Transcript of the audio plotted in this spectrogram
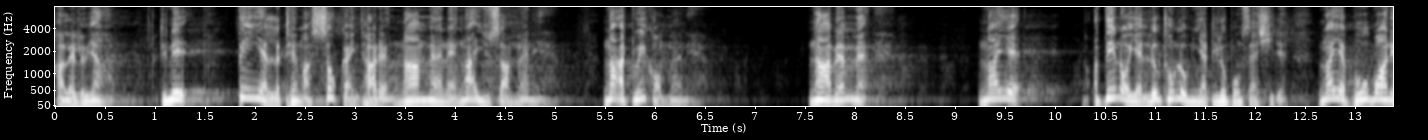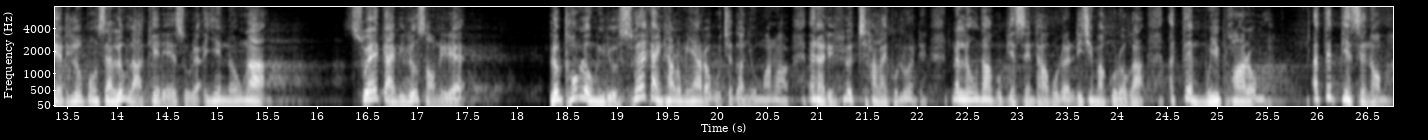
ဟာလေလုယာဒီနေ့သင်ရဲ့လက်ထဲမှာစုပ်ကင်ထားတဲ့ငါမှန်တယ်ငါယူဆမှန်တယ်ငါအတွေးခေါ်မှန်တယ်ငါပဲမှန်တယ်ငါရဲ့ အသင်းတော်ရဲ့လှုပ်ထုံးလှုပ်နည်းကဒီလိုပုံစံရှိတယ်ငါရဲ့ဘိုးဘွားတွေကဒီလိုပုံစံလှုပ်လာခဲ့တယ်ဆိုတော့အရင်တုန်းကဆွဲကင်ပြီးလှုပ်ဆောင်နေတဲ့လှုပ်ထုံးလှုပ်နည်းတွေကိုဆွဲကင်ထားလို့မရတော့ဘူးချစ်တော်ညိုမှန်မှာအဲ့ဒါလေးလွှတ်ချလိုက်ဖို့လိုအပ်တယ်နှလုံးသားကိုပြင်ဆင်ထားဖို့လိုအပ်တယ်ဒီချိန်မှာကိုတော်ကအသက်မွေးဖွားတော့မှာအသက်ပြင်ဆင်တော့မှာ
